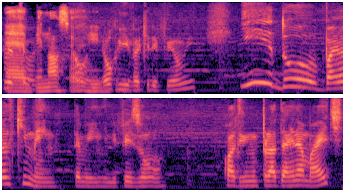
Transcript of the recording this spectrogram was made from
É, bem, nossa, é É horrível. horrível aquele filme. E do Bionic Man também, ele fez um quadrinho pra Dynamite.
